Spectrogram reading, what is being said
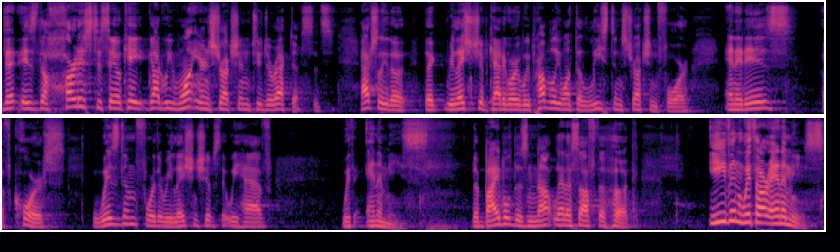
that is the hardest to say, okay, God, we want your instruction to direct us. It's actually the, the relationship category we probably want the least instruction for. And it is, of course, wisdom for the relationships that we have with enemies. The Bible does not let us off the hook, even with our enemies.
